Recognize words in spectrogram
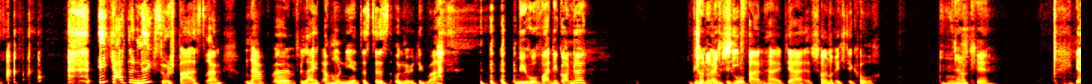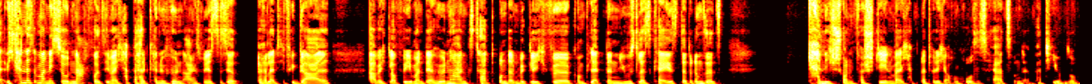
ich hatte nicht so Spaß dran und habe äh, vielleicht auch moniert, dass das unnötig war. Wie hoch war die Gondel? Schon Wie beim richtig hoch. Skifahren halt, ja, schon richtig hoch. Ja, okay. Ja, ich kann das immer nicht so nachvollziehen, weil ich habe ja halt keine Höhenangst. Mir ist das ja relativ egal. Aber ich glaube, für jemand, der Höhenangst hat und dann wirklich für komplett einen useless Case da drin sitzt, kann ich schon verstehen, weil ich habe natürlich auch ein großes Herz und Empathie und so.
